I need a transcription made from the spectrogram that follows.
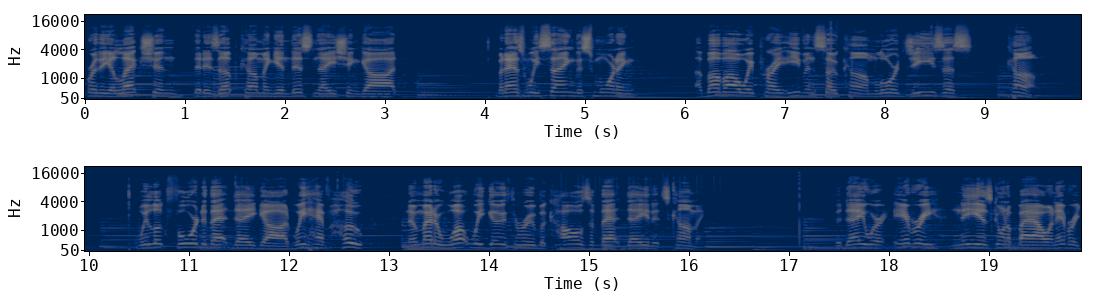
for the election that is upcoming in this nation, God. But as we sang this morning, above all, we pray, even so come. Lord Jesus, come. We look forward to that day, God. We have hope no matter what we go through because of that day that's coming. The day where every knee is going to bow and every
